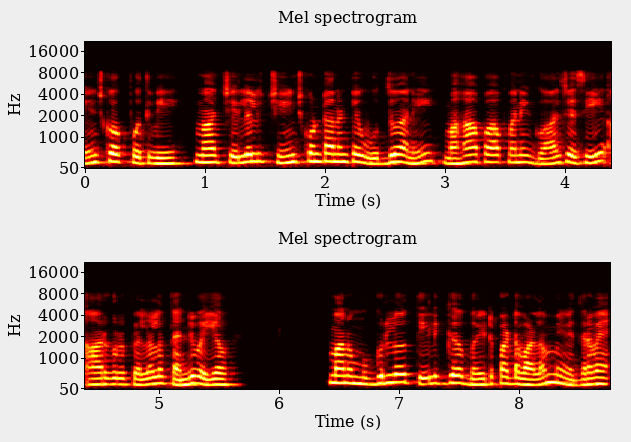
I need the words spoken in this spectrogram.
చేయించుకోకపోతివి. మా చెల్లెలు చేయించుకుంటానంటే వద్దు అని మహాపాపమని గోల్ చేసి ఆరుగురు పిల్లల తండ్రి అయ్యావు. మన ముగ్గురులో తేలిగ్గా బయటపడ్డ వాళ్ళం మేమిద్దరమే.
